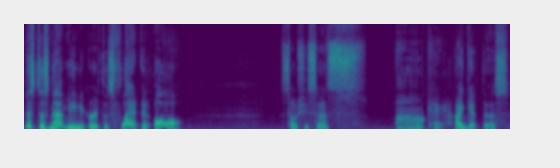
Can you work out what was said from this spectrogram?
This does not mean the earth is flat at all. So she says, Okay, I get this.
